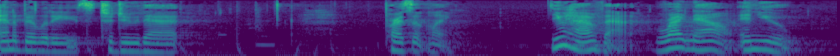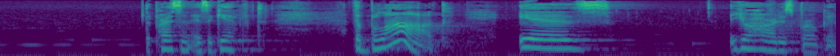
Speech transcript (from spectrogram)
and abilities to do that presently. You have that right now in you. The present is a gift. The block is your heart is broken.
